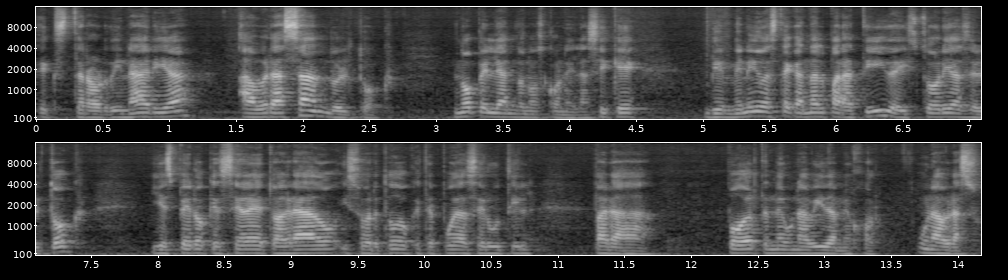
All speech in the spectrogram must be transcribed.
extraordinaria abrazando el TOC, no peleándonos con él. Así que bienvenido a este canal para ti de historias del TOC y espero que sea de tu agrado y sobre todo que te pueda ser útil para poder tener una vida mejor. Un abrazo.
